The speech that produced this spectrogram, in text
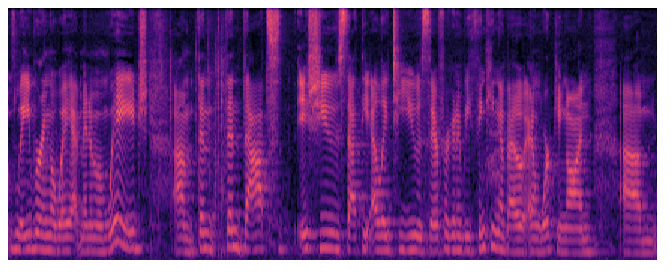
laboring away at minimum wage, um, then then that's issues that the LATU is therefore going to be thinking about and working on. Um,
